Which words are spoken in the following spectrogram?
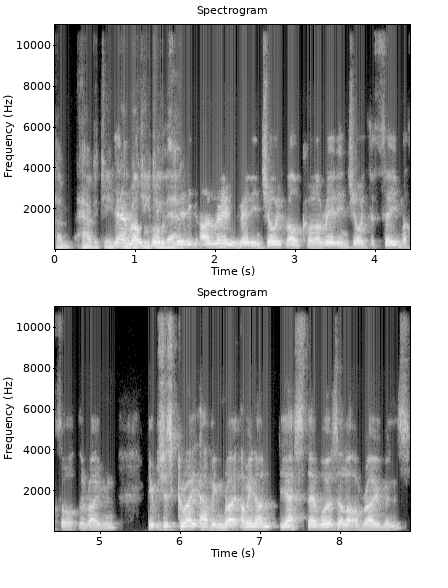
Um, how did you Yeah, roll did you call. do was? Really, I really, really enjoyed roll call. I really enjoyed the theme. I thought the Roman. It was just great having. I mean, on, yes, there was a lot of Romans.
